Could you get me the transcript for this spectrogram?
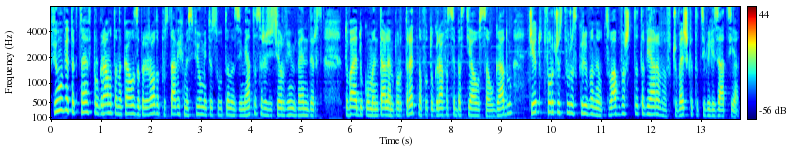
Филмовият акцент в програмата на Кало за природа поставихме с филмите Солта на земята с режисьор Вим Вендерс. Това е документален портрет на фотографа Себастиао Салгадо, чието творчество разкрива неотслабващата вяра в човешката цивилизация.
